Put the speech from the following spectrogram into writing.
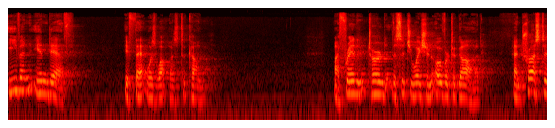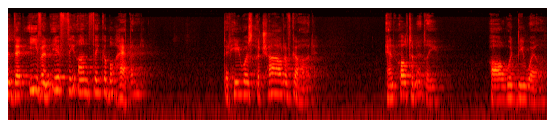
even in death if that was what was to come. My friend turned the situation over to God and trusted that even if the unthinkable happened, that he was a child of God and ultimately all would be well.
